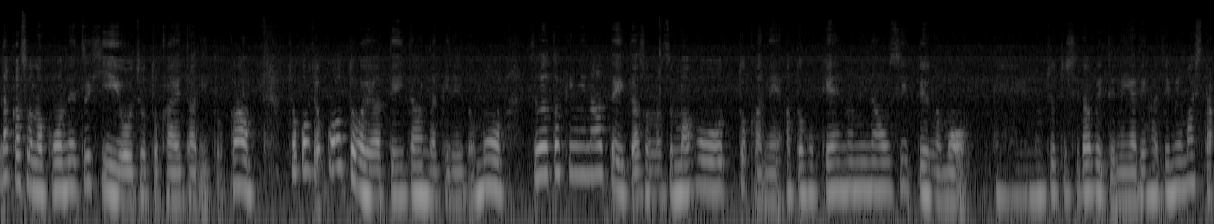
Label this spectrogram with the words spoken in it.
なんかその光熱費をちょっと変えたりとかちょこちょこっとはやっていたんだけれどもずっと気になっていたそのスマホとかねあと保険の見直しっていうのも、えーもうちょっと調べてねやり始めました。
